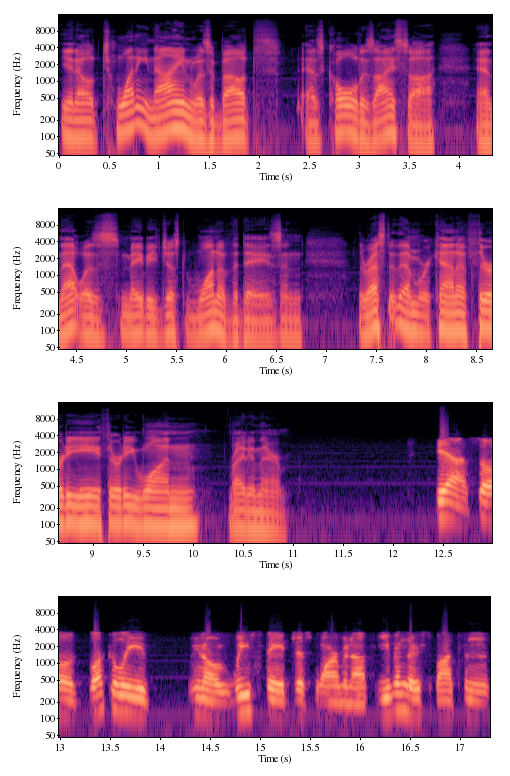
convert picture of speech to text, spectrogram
you know, 29 was about as cold as I saw, and that was maybe just one of the days. And the rest of them were kind of 30, 31, right in there. Yeah, so luckily, you know, we stayed just warm enough. Even there's spots in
